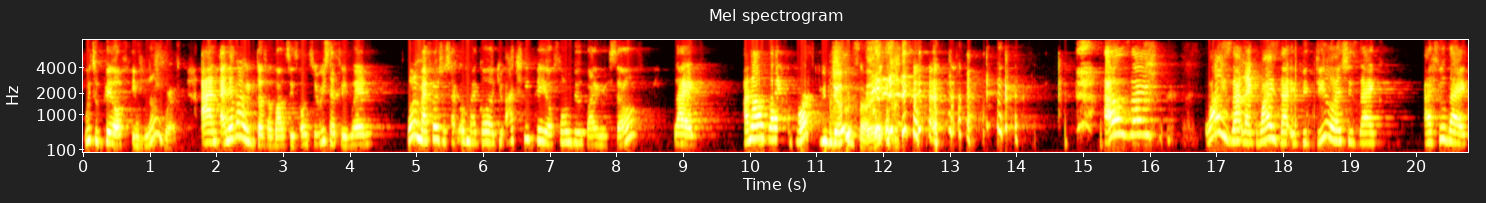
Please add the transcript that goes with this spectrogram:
which will pay off in the long run. And I never really thought about it until recently when one of my friends was like, Oh my god, you actually pay your phone bill by yourself? Like and I was like, What? You don't? sorry. I was like, why is that like why is that a big deal? And she's like, I feel like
